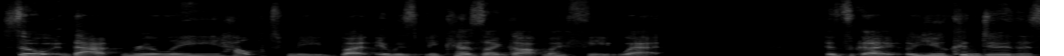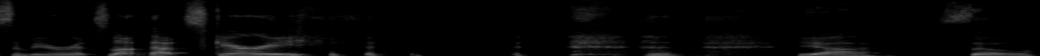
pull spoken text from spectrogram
so that really helped me but it was because i got my feet wet. It's like you can do this amira it's not that scary. Yeah so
